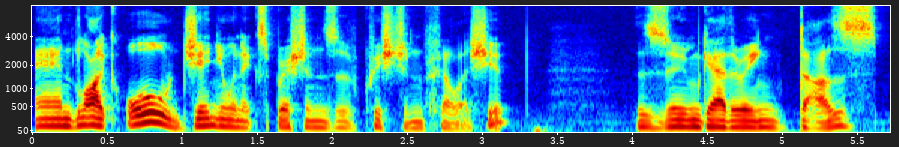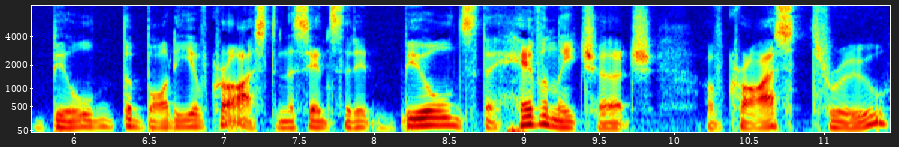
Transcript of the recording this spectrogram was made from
And like all genuine expressions of Christian fellowship, the Zoom gathering does build the body of Christ in the sense that it builds the heavenly church of Christ through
